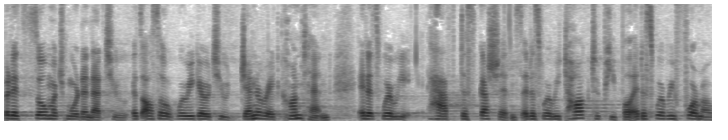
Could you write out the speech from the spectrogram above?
but it's so much more than that, too. It's also where we go to generate content, it is where we have discussions, it is where we talk to people, it is where we form our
